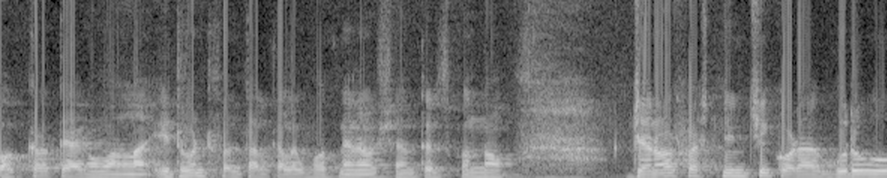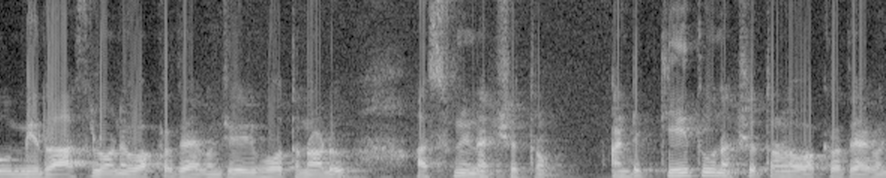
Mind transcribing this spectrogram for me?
వక్ర త్యాగం వలన ఎటువంటి ఫలితాలు కలగబోతున్నాయనే విషయాన్ని తెలుసుకుందాం. జనవరి ఫస్ట్ నుంచి కూడా గురువు మీ రాశిలోనే వక్ర త్యాగం చేయబోతున్నాడు. అశ్విని నక్షత్రం. అంటే కేతు నక్షత్రంలో వక్రత్యాగం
